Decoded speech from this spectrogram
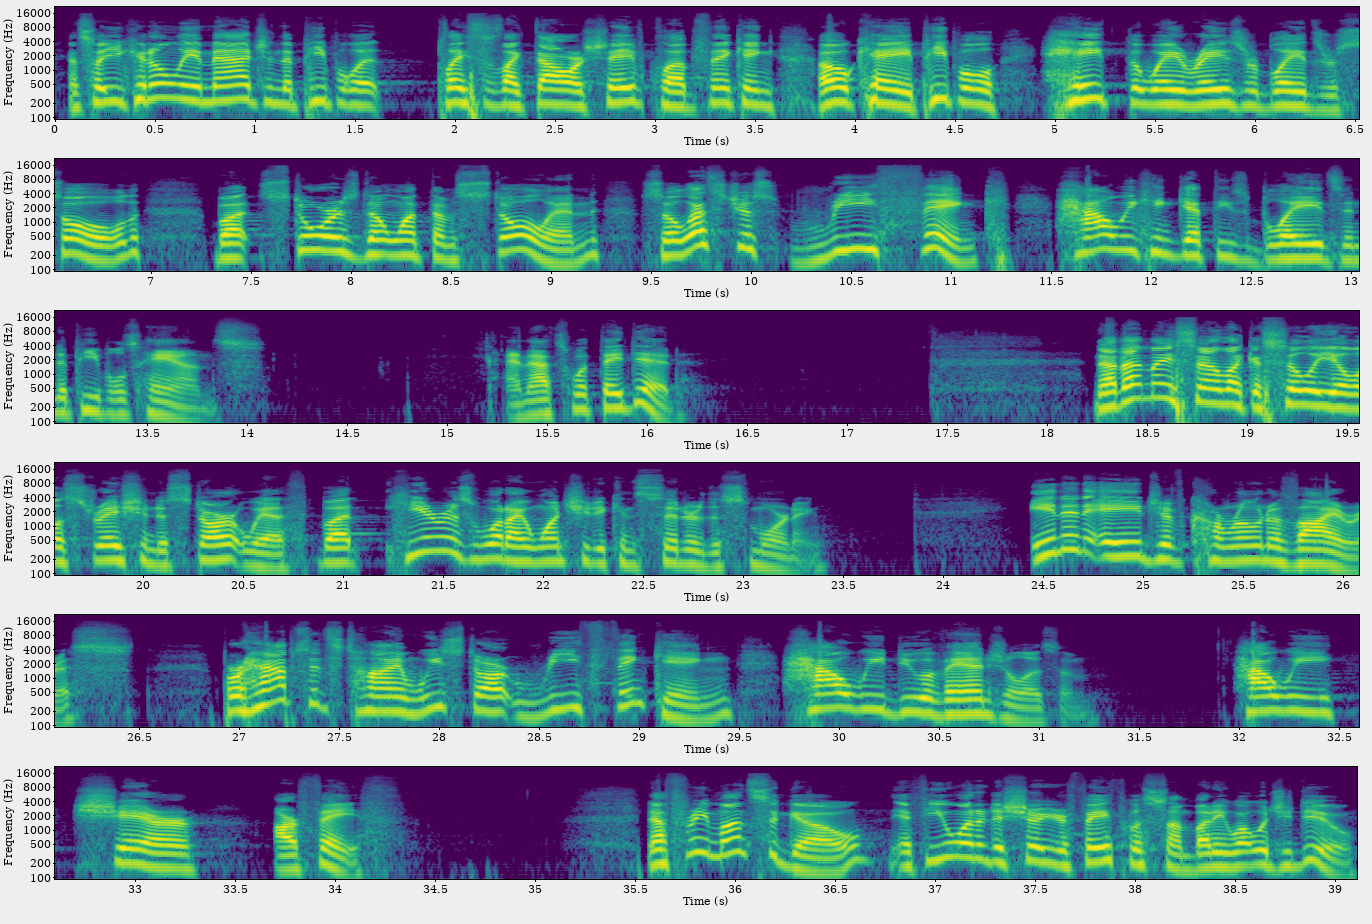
And so you can only imagine the people at places like Dollar Shave Club thinking, okay, people hate the way razor blades are sold, but stores don't want them stolen, so let's just rethink how we can get these blades into people's hands. And that's what they did. Now, that may sound like a silly illustration to start with, but here is what I want you to consider this morning. In an age of coronavirus, perhaps it's time we start rethinking how we do evangelism, how we share our faith. Now, three months ago, if you wanted to share your faith with somebody, what would you do?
